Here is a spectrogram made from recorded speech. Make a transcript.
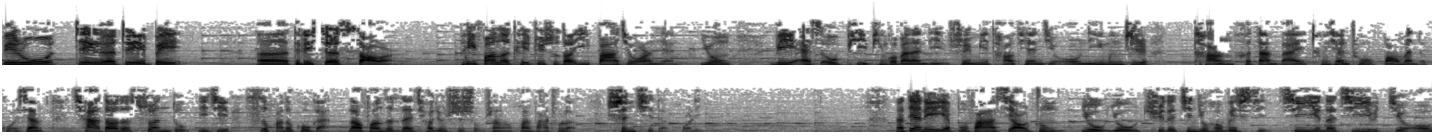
比如这个这一杯呃，Delicious Sour，配方呢可以追溯到一八九二年，用 VSOP 苹果白兰地、水蜜桃甜酒、柠檬汁。糖和蛋白呈现出饱满的果香、恰到的酸度以及丝滑的口感。老方子在调酒师手上焕发出了神奇的活力。那店里也不乏小众又有趣的金酒和威士忌，新颖的基酒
